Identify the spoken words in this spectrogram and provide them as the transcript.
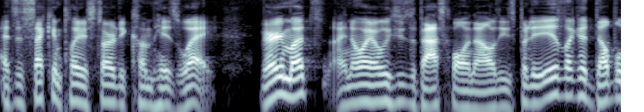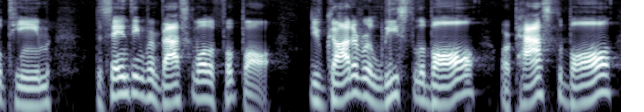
as the second player started to come his way. very much. I know I always use the basketball analogies, but it is like a double team. The same thing from basketball to football. You've got to release the ball or pass the ball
